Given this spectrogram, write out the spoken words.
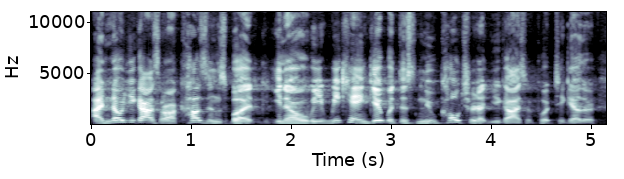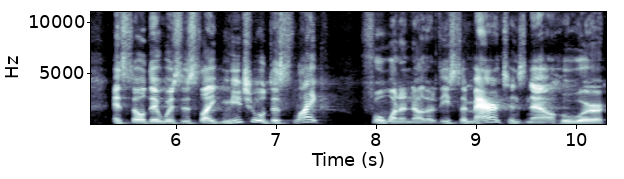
I know you guys are our cousins, but you know, we, we can't get with this new culture that you guys have put together. And so there was this like mutual dislike for one another. These Samaritans now who were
